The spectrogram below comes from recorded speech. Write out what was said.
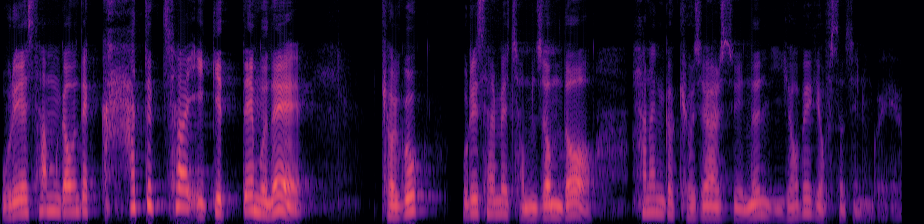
우리의 삶 가운데 가득 차 있기 때문에 결국 우리 삶에 점점 더 하나님과 교제할 수 있는 여백이 없어지는 거예요.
